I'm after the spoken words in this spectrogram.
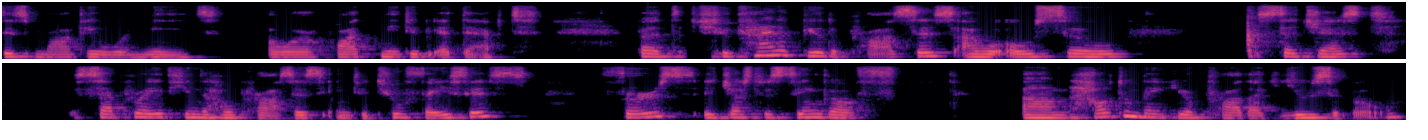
this market will need or what need to be adapted. But to kind of build a process, I will also suggest separating the whole process into two phases. First is just to think of um, how to make your product usable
